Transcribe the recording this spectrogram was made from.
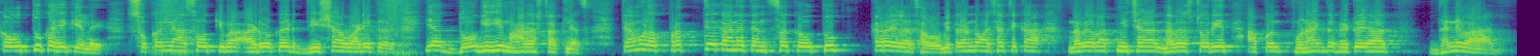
कौतुकही केलंय. सुकन्या असो किंवा ॲडव्होकेट दिशा वाडेकर या दोघीही महाराष्ट्रातल्याच. त्यामुळं प्रत्येकानं त्यांचं कौतुक करायलाच हवं. मित्रांनो अशाच एका नव्या बातमीच्या नव्या स्टोरीत आपण पुन्हा एकदा भेटूयात. धन्यवाद.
